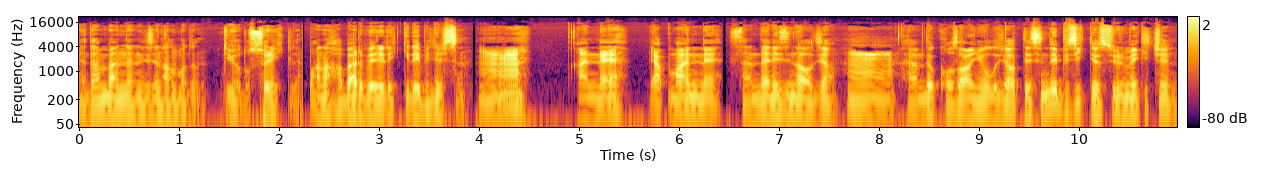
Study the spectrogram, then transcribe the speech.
Neden benden izin almadın? diyordu sürekli. Bana haber vererek gidebilirsin. Hmm. Anne yapma anne. Senden izin alacağım. Hmm. Hem de Kozan Yolu Caddesi'nde bisiklet sürmek için.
